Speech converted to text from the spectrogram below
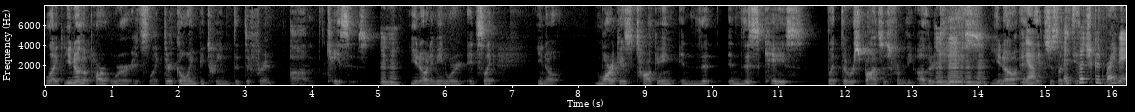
Like you know the part where it's like they're going between the different um, cases. Mm-hmm. You know what I mean? Where it's like, you know, Mark is talking in the in this case. But the response is from the other case, you know, and Mm-hmm, yeah, it's just like it's it- such good writing.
